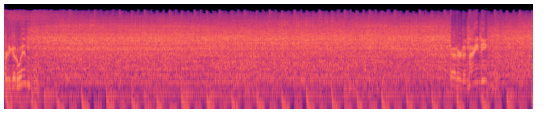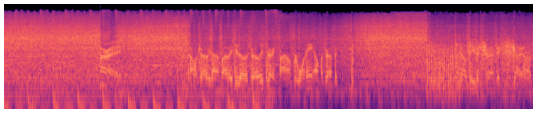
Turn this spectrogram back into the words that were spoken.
Pretty good wind. Got her to 90. All right. Alpha traffic down 582 Delta Charlie, turning final for 18 Alpha traffic. South Haven traffic, Skyhawk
